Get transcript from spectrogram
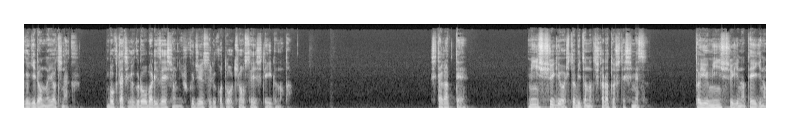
く議論の余地なく、僕たちがグローバリゼーションに服従することを強制しているのだ。したがって、民主主義を人々の力として示すという民主主義の定義の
